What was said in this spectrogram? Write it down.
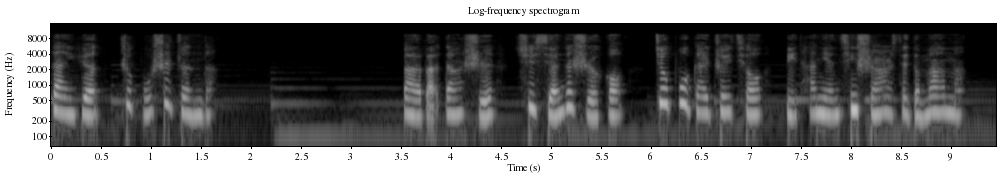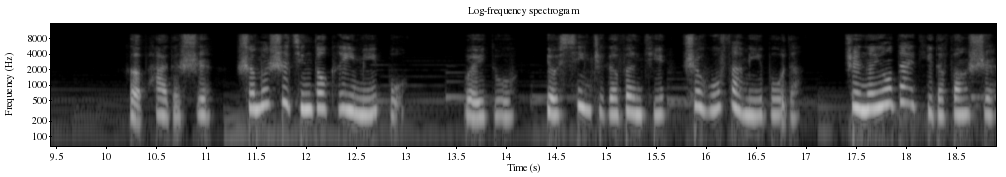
但愿这不是真的。爸爸当时去闲的时候就不该追求比他年轻十二岁的妈妈。可怕的是，什么事情都可以弥补，唯独有性这个问题是无法弥补的，只能用代替的方式，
